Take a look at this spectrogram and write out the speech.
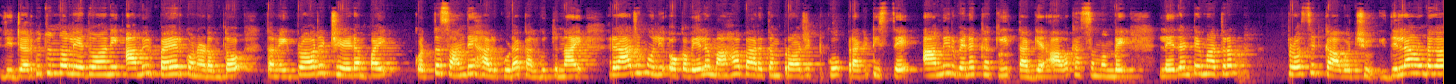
ఇది జరుగుతుందో లేదో అని అమీర్ పేర్కొనడంతో తను ఈ ప్రాజెక్ట్ చేయడంపై కొత్త సందేహాలు కూడా కలుగుతున్నాయి. రాజమౌళి ఒకవేళ మహాభారతం ప్రాజెక్టుకు ప్రకటిస్తే ఆమీర్ వెనక్కకి తగ్గే అవకాశం ఉంది. లేదంటే మాత్రం ప్రొసీడ్ కావచ్చు. ఇదిలా ఉండగా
